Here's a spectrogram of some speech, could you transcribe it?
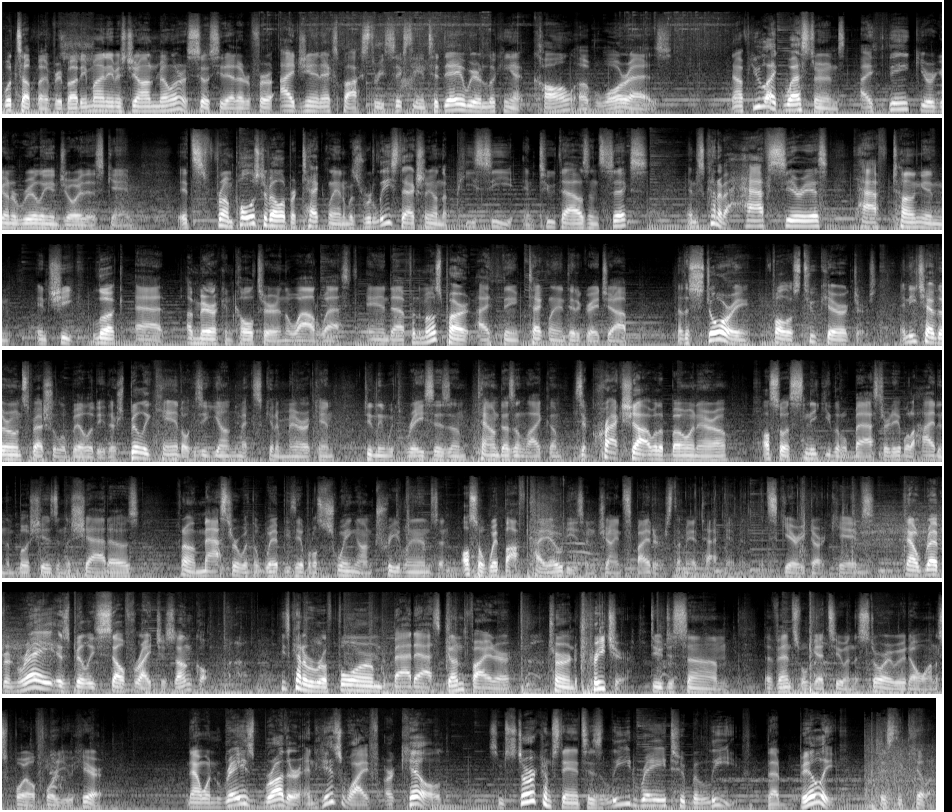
What's up, everybody? My name is John Miller, Associate Editor for IGN Xbox 360, and today we are looking at Call of Juarez. Now, if you like westerns, I think you're going to really enjoy this game. It's from Polish developer Techland, was released actually on the PC in 2006, and it's kind of a half serious, half tongue in, in cheek look at American culture in the Wild West. And uh, for the most part, I think Techland did a great job. Now, the story follows two characters, and each have their own special ability. There's Billy Candle. He's a young Mexican American dealing with racism. Town doesn't like him. He's a crack shot with a bow and arrow. Also, a sneaky little bastard, able to hide in the bushes and the shadows. Kind of a master with a whip. He's able to swing on tree limbs and also whip off coyotes and giant spiders that may attack him in, in scary, dark caves. Now, Reverend Ray is Billy's self righteous uncle. He's kind of a reformed, badass gunfighter turned preacher due to some events we'll get to in the story we don't want to spoil for you here. Now, when Ray's brother and his wife are killed, some circumstances lead Ray to believe that Billy is the killer.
